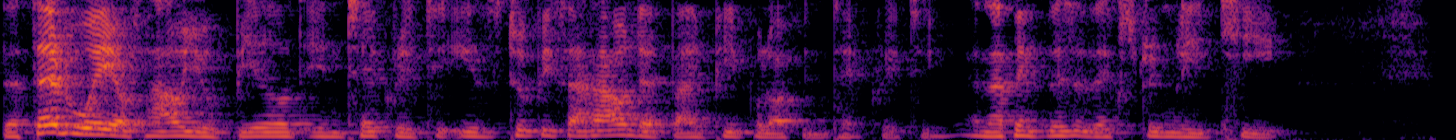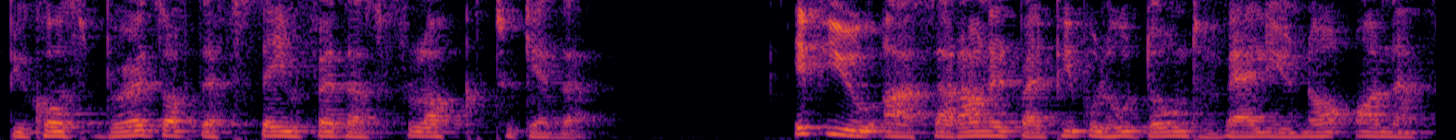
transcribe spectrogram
The third way of how you build integrity is to be surrounded by people of integrity. And I think this is extremely key because birds of the same feathers flock together. If you are surrounded by people who don't value nor honor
